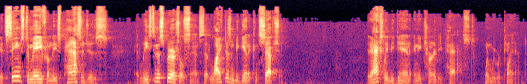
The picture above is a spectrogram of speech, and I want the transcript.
It seems to me from these passages, at least in a spiritual sense, that life doesn't begin at conception. It actually began in eternity past when we were planned.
